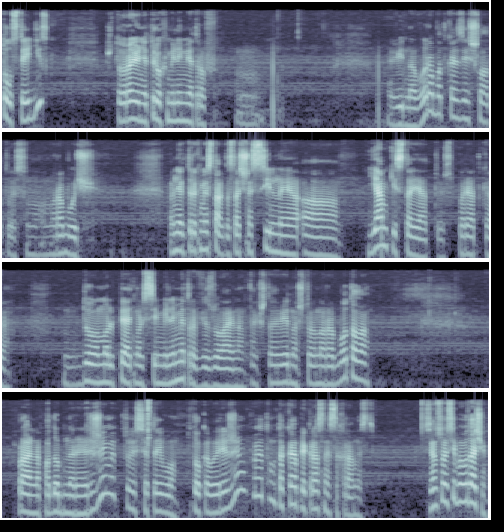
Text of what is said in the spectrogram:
Толстый диск, что в районе 3 миллиметров Видно, выработка здесь шла, то есть ну, рабочий. В некоторых местах достаточно сильные а, ямки стоят, то есть порядка до 0,5-0,7 миллиметров визуально. Так что видно, что оно работало. правильно подобный режиме, то есть это его токовый режим, поэтому такая прекрасная сохранность. Всем спасибо, удачи!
